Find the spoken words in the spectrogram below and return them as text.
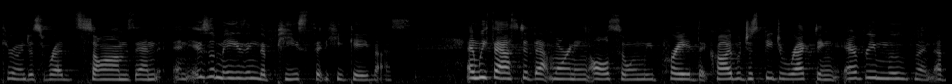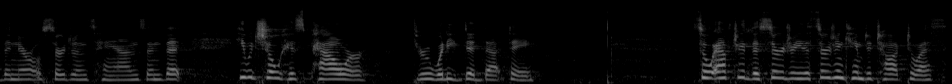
through and just read Psalms. And, and it was amazing the peace that he gave us. And we fasted that morning also, and we prayed that God would just be directing every movement of the neurosurgeon's hands and that he would show his power through what he did that day. So after the surgery, the surgeon came to talk to us,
